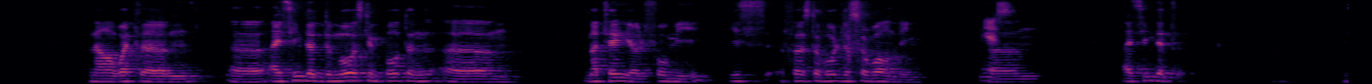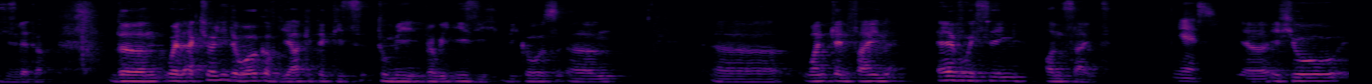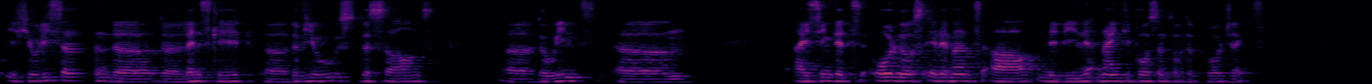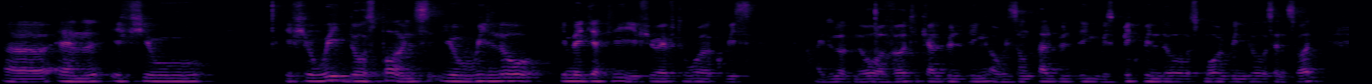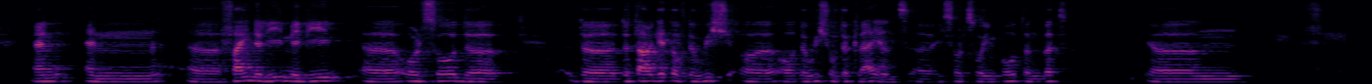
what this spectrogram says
Now, what um, uh, I think that the most important um, material for me is first of all the surrounding. Yes. Um, I think that this is better. The well, actually, the work of the architect is to me very easy because um, uh, one can find everything on site. Yes. Uh, if you if you listen the the landscape, uh, the views, the sound, uh, the wind. Um, I think that all those elements are maybe 90% of the project. Uh, and if you if you read those points, you will know immediately if you have to work with, I do not know, a vertical building, horizontal building with big windows, small windows, and so on. And and uh, finally, maybe uh, also the the, the target of the wish uh, or the wish of the client uh, is also important. But um,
